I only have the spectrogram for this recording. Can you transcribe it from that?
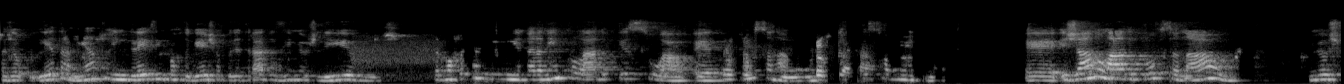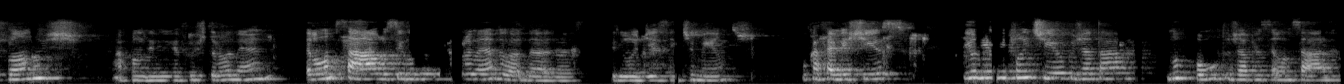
fazer o letramento em inglês e em português para poder traduzir meus livros. Era uma coisa minha, não era nem para o lado pessoal, é, profissional. Né? Profissional. É, já no lado profissional, meus planos, a pandemia frustrou, né? Era lançar o segundo livro né, da, da trilogia Sentimentos, o Café Mestiço e o livro infantil, que já está no ponto já para ser lançado,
